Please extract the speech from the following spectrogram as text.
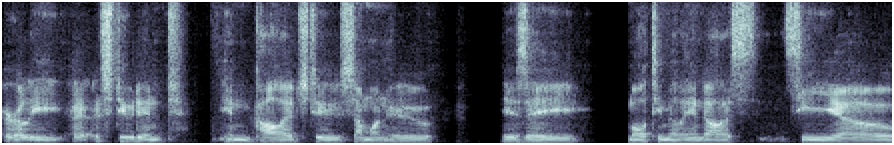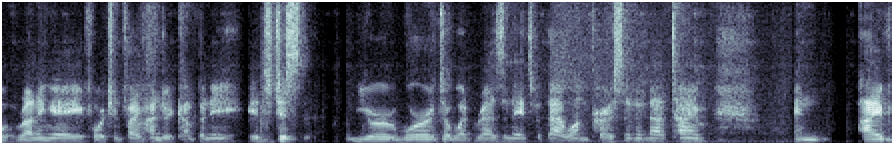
early a student in college to someone who is a multi-million dollar CEO running a Fortune 500 company. It's just your words are what resonates with that one person in that time. And I've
